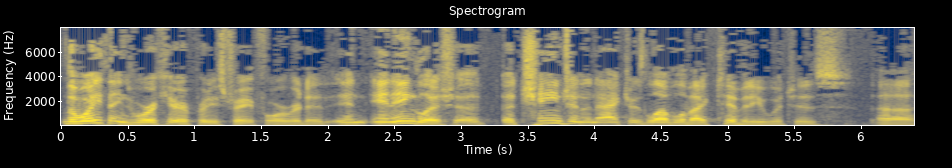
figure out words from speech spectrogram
the way things work here are pretty straightforward. In, in English, a, a, change in an actor's level of activity, which is uh,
